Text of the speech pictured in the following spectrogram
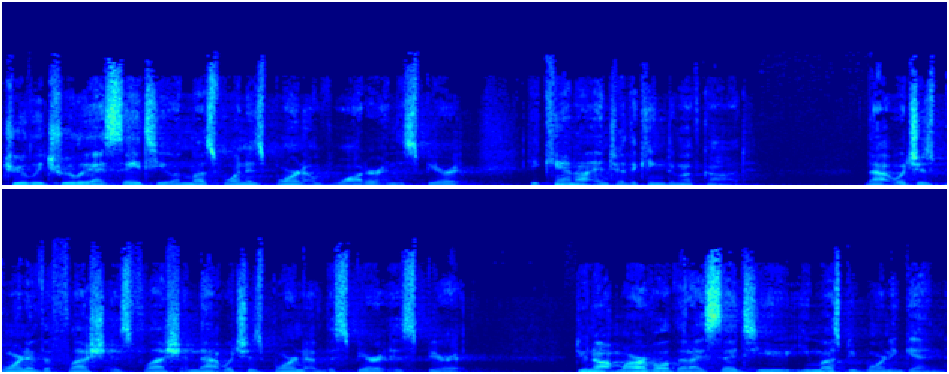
Truly, truly, I say to you, unless one is born of water and the Spirit, he cannot enter the kingdom of God. That which is born of the flesh is flesh, and that which is born of the Spirit is spirit. Do not marvel that I said to you, You must be born again.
